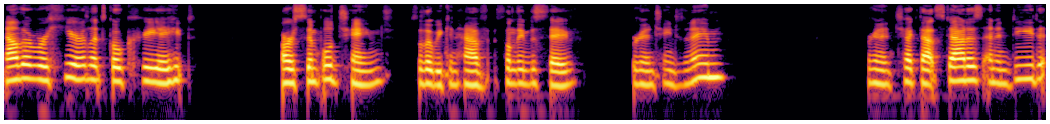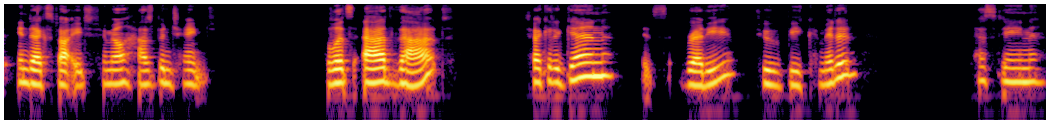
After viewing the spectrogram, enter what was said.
Now that we're here, let's go create our simple change so that we can have something to save. We're going to change the name. We're going to check that status, and indeed, index.html has been changed. So let's add that. Check it again. It's ready to be committed. Testing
